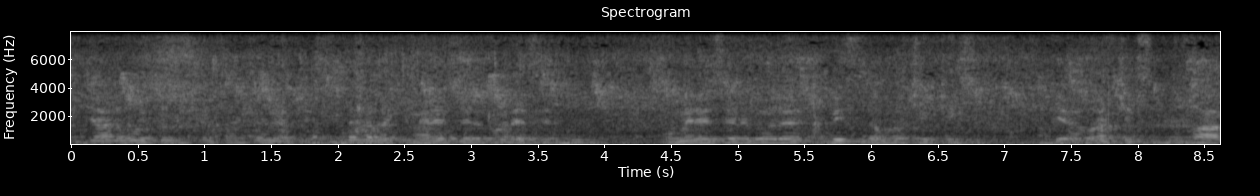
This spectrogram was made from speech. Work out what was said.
Ticari boyutta düşünüyorsan şöyle yapacaksın. Buradaki melezlerin var ya senin. O melezleri böyle besi damına çekeceksin. Geri bırakacaksın. Buzağı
